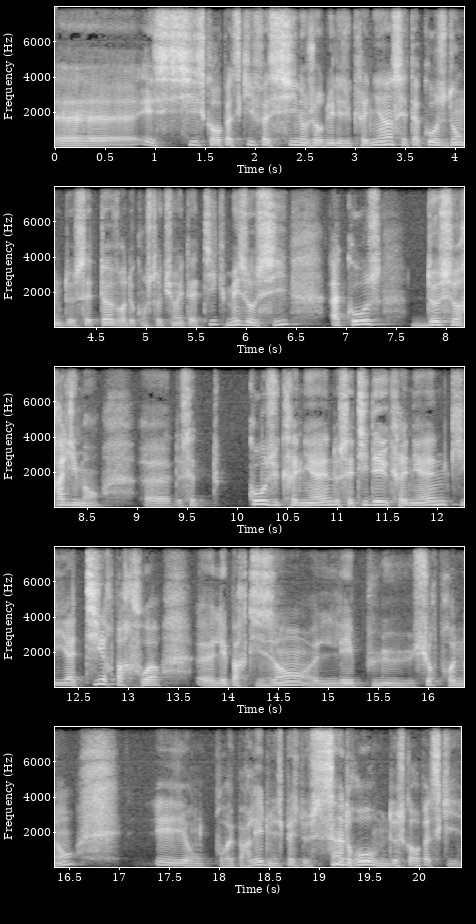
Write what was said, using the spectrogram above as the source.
Euh, et si Skoropadsky fascine aujourd'hui les Ukrainiens, c'est à cause donc de cette œuvre de construction étatique, mais aussi à cause de ce ralliement, de cette cause ukrainienne, de cette idée ukrainienne qui attire parfois les partisans les plus surprenants et on pourrait parler d'une espèce de syndrome de Skoropadsky.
